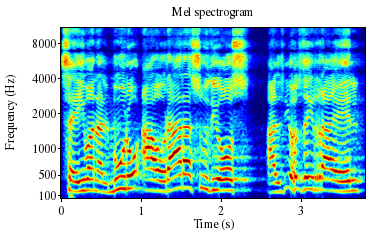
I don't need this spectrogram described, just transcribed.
se iban al muro a orar a su Dios, al Dios de Israel,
